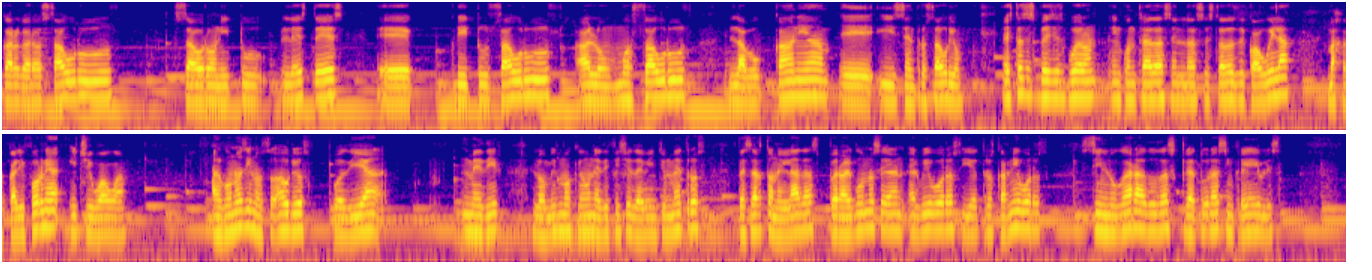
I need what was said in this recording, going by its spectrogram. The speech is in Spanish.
Gargarosaurus, Sauronitulestes, eh, Critosaurus, Alomosaurus, Labucania eh, y Centrosaurio. Estas especies fueron encontradas en los estados de Coahuila, Baja California y Chihuahua. Algunos dinosaurios podían medir lo mismo que un edificio de 21 metros, pesar toneladas, pero algunos eran herbívoros y otros carnívoros. Sin lugar a dudas, criaturas increíbles.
